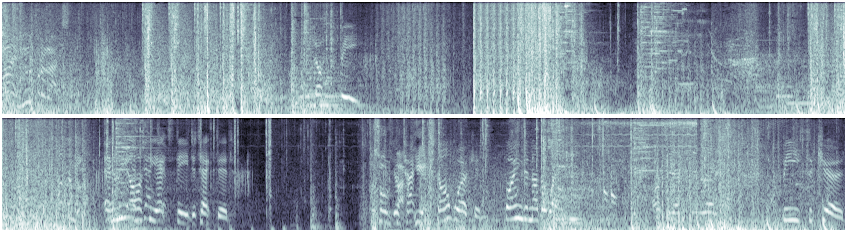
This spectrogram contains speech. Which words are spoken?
Mine neutralized. We lost B. Enemy RCXD detected. Assault Your here. tactics aren't working. Find another way. RCXD ready. B secured.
